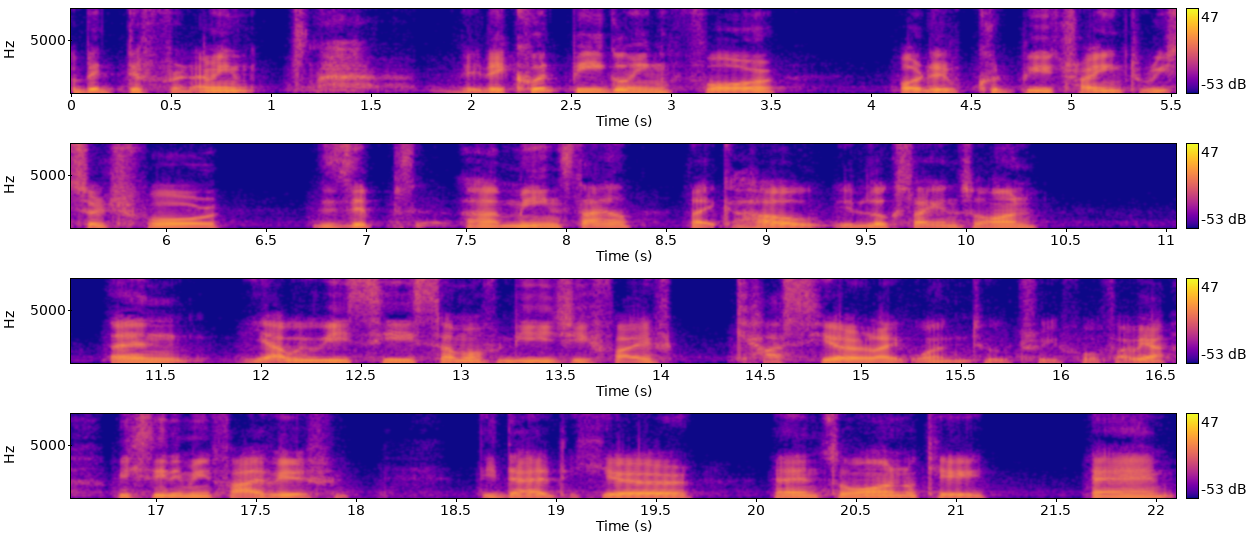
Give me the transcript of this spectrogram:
a bit different. I mean, they could be going for, or they could be trying to research for Zipp uh, mane style, like how it looks like and so on. And yeah, we, we see some of the G5 cast here, like one, two, three, four, five. Yeah, we see the main five with the dad here and so on. Okay, and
